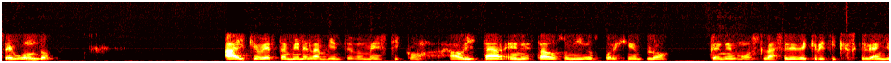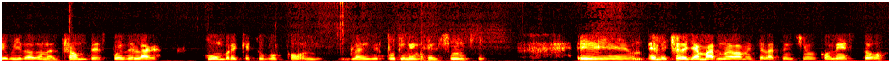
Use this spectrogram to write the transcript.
Segundo, hay que ver también el ambiente doméstico. Ahorita en Estados Unidos, por ejemplo, tenemos la serie de críticas que le han llovido a Donald Trump después de la cumbre que tuvo con Vladimir Putin en Helsinki. Eh, el hecho de llamar nuevamente la atención con esto,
